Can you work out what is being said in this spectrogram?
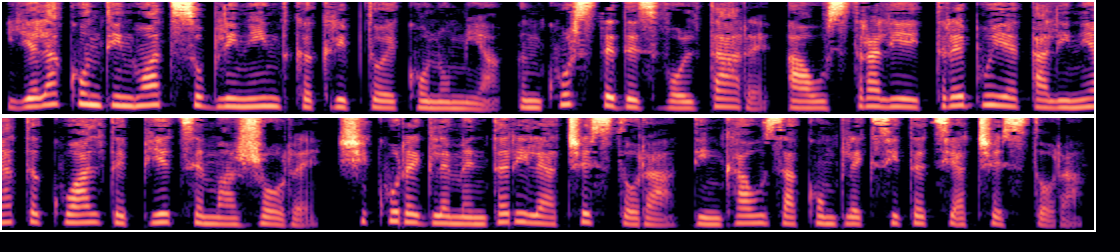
El a continuat subliniind că criptoeconomia, în curs de dezvoltare, a Australiei trebuie aliniată cu alte piețe majore și cu reglementările acestora din cauza complexității acestora.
